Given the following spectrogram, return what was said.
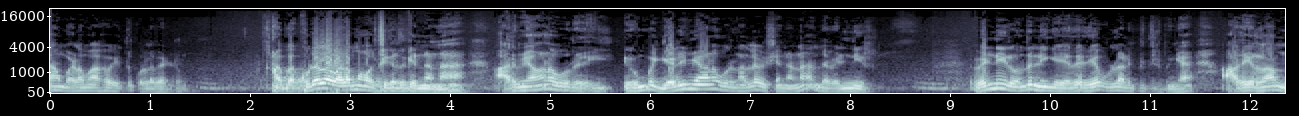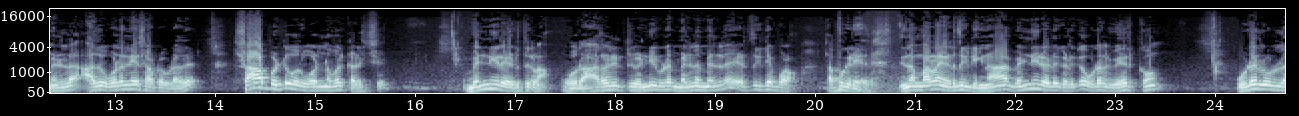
நாம் வளமாக வைத்துக்கொள்ள வேண்டும். அப்போ குடலை வளமாக வச்சுக்கிறதுக்கு என்னென்னா அருமையான ஒரு ரொம்ப எளிமையான ஒரு நல்ல விஷயம் என்னென்னா இந்த வெந்நீர். வெந்நீர் வந்து நீங்கள் எதை எதையோ உள்ளே அனுப்பி வச்சுருப்பீங்க அதையெல்லாம் மெல்ல அது உடனே சாப்பிடக்கூடாது. சாப்பிட்டு ஒரு ஒன் ஹவர் கழித்து வெந்நீரை எடுத்துக்கலாம். ஒரு அரை லிட்டர் வெந்நீர் கூட மெல்ல மெல்ல எடுத்துக்கிட்டே போகலாம். தப்பு கிடையாது. இந்த மாதிரிலாம் எடுத்துக்கிட்டிங்கன்னா வெந்நீர் எடுக்க எடுக்க உடல் வேர்க்கும். உடல் உள்ள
